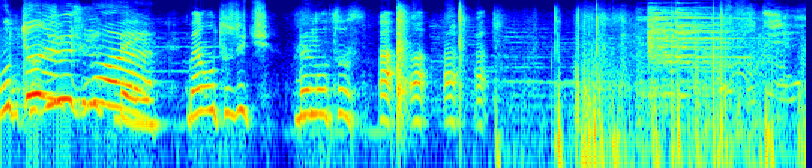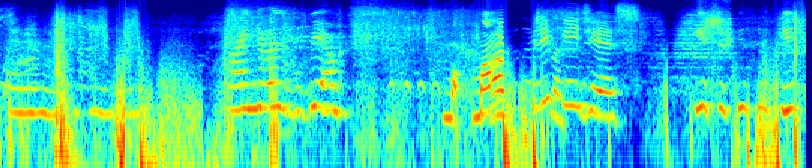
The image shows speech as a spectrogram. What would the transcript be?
33 var. Ben 33. Ben 30. Ha, ha, ha, ha. Aynı bebeğim. Ma- mama telif yiyeceğiz. Yusuf Yusuf Yusuf.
